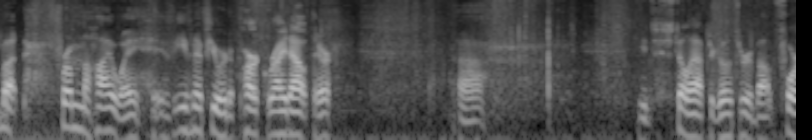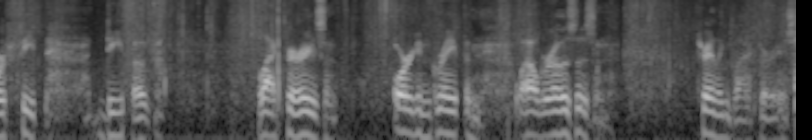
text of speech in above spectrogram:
But from the highway, if, even if you were to park right out there, uh, you'd still have to go through about four feet deep of blackberries and Oregon grape and wild roses and trailing blackberries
